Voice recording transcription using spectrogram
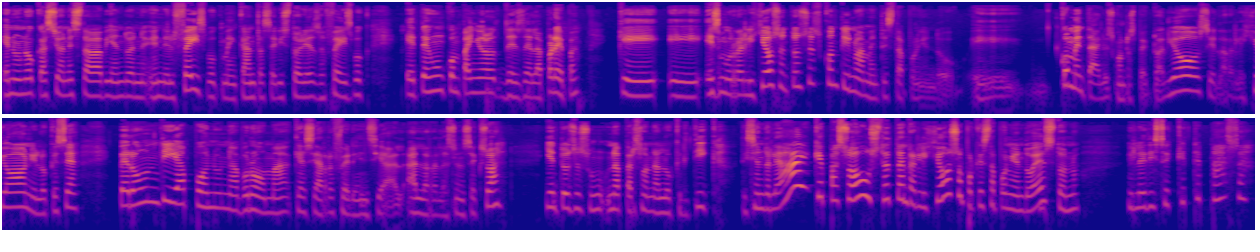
En una ocasión estaba viendo en, el Facebook, me encanta hacer historias de Facebook, eh, tengo un compañero desde la prepa que eh, es muy religioso, entonces continuamente está poniendo eh, comentarios con respecto a Dios y la religión y lo que sea, pero un día pone una broma que hacía referencia a la relación sexual. Y entonces una persona lo critica, diciéndole, ay, ¿qué pasó? Usted tan religioso, ¿por qué está poniendo esto? ¿No? Y le dice, ¿qué te pasa?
